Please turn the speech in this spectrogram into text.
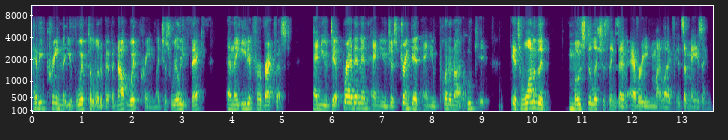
heavy cream that you've whipped a little bit, but not whipped cream, like just really thick. And they eat it for breakfast. And you dip bread in it and you just drink it and you put it on who it, it's one of the most delicious things I've ever eaten in my life. It's amazing.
